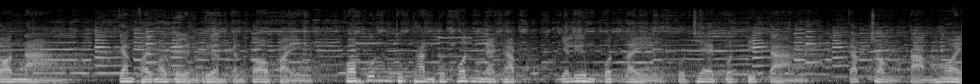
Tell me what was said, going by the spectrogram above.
ตอนนาจังคอยมาเดินเรื่องกันต่อไป ขอบคุณทุกท่านทุกคนนะครับ อย่าลืมกดไลค์กดแชร์กดติดตาม กับช่องตามห้อย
